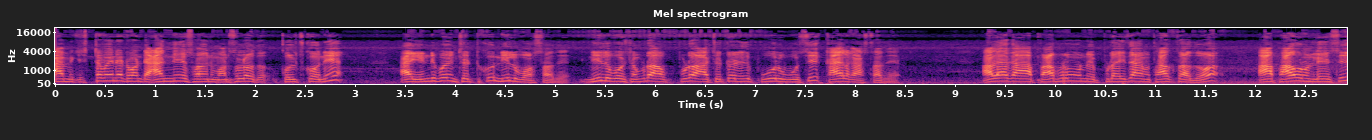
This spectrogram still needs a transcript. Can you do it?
ఆమెకి ఇష్టమైనటువంటి ఆంజనేయ స్వామిని మనసులో కొలుచుకొని ఆ ఎండిపోయిన చెట్టుకు నీళ్ళు పోస్తుంది. నీళ్ళు పోసినప్పుడు అప్పుడు ఆ చెట్టు అనేది పూలు పూసి కాయలు కాస్తుంది. అలాగే ఆ పాపురం ఎప్పుడైతే ఆమె తాకుతుందో ఆ పావురం లేచి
